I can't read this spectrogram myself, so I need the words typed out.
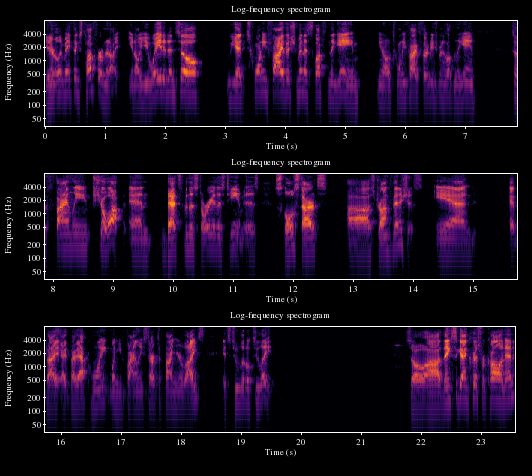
You didn't really make things tough for him tonight. You know, you waited until we had 25 ish minutes left in the game, you know, 25, 30 ish minutes left in the game to finally show up. And that's been the story of this team is slow starts, uh, strong finishes. And at, by, at, by that point, when you finally start to find your legs, it's too little too late. So uh, thanks again, Chris, for calling in.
